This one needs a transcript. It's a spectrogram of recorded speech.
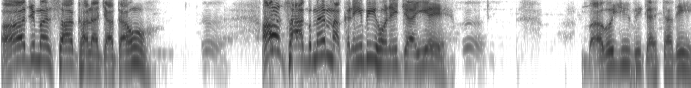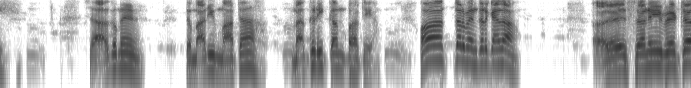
आज मैं साग खाना चाहता हूँ और साग में मखनी भी होनी चाहिए बाबूजी भी कहता थी साग में तुम्हारी माता मखनी कम पाती है हाँ धर्मेंद्र कहना अरे सनी बेटा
